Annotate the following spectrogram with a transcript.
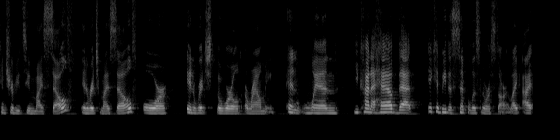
contribute to myself, enrich myself, or enrich the world around me. And when you kind of have that, it could be the simplest North Star. Like I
